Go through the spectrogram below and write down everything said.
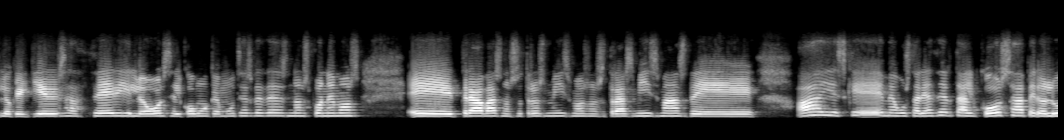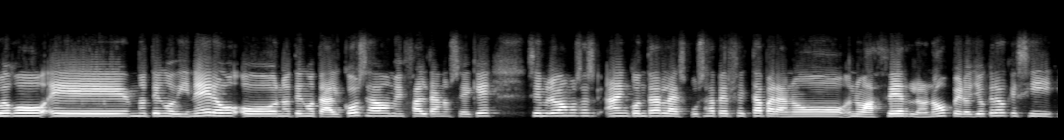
lo que quieres hacer y luego es el cómo, que muchas veces nos ponemos eh, trabas nosotros mismos, nosotras mismas de, ay, es que me gustaría hacer tal cosa, pero luego eh, no tengo dinero o no tengo tal cosa o me falta no sé qué. Siempre vamos a, encontrar la excusa perfecta para no, no hacerlo, ¿no? Pero yo creo que si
